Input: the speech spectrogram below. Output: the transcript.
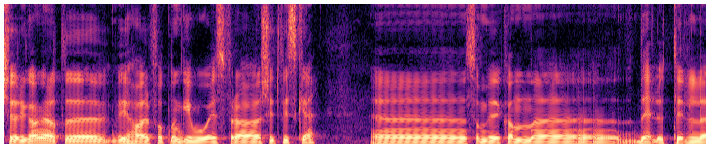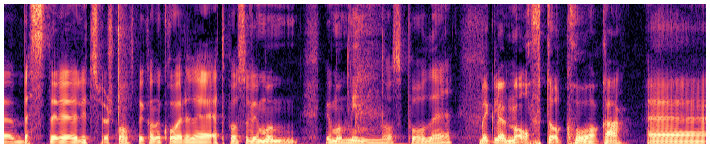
kjører i gang, er at eh, vi har fått noen giveaways fra Skittfiske. eh, som vi kan eh, dele ut til eh, beste lyttespørsmål. Vi kan jo kåre det etterpå, så vi må, vi må minne oss på det. Vi glemmer ofte å kåre eh,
